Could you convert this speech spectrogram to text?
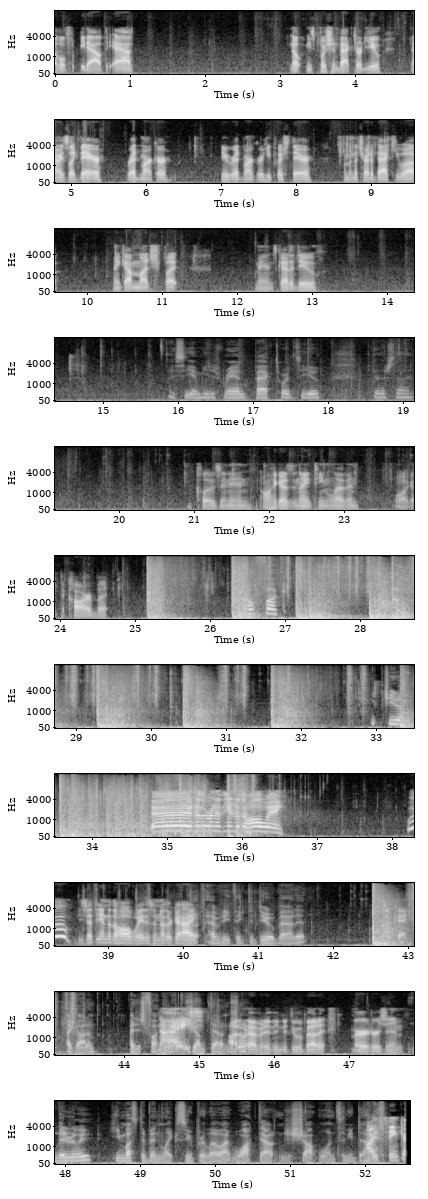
level three out the ass. Nope, he's pushing back toward you. Now he's like there. Red marker. New red marker. He pushed there. I'm gonna try to back you up. Ain't got much, but man's gotta do. I see him. He just ran back towards you. The other side. Closing in. All I got is a 1911. Well, I got the car, but Oh fuck! Cheeto. hey, another one at the end of the hallway. Woo! He's at the end of the hallway. There's another guy. I guy. don't have anything to do about it. It's okay. I got him. I just fucking Nice. jumped out. And I don't shot. have anything to do about it. Murders him. Literally, he must have been like super low. I walked out and just shot once, and he died. I think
